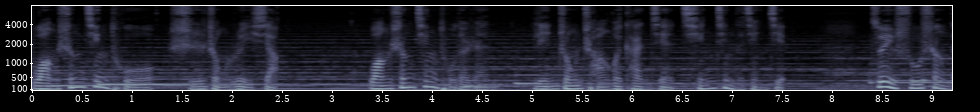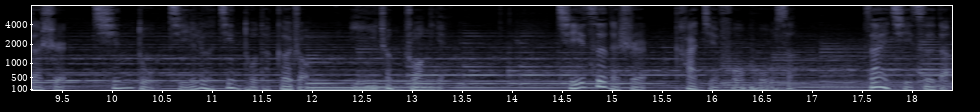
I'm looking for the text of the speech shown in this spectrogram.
往生净土十种瑞相，往生净土的人，临终常会看见清净的境界。最殊胜的是亲睹极乐净土的各种仪正庄严。其次的是看见佛菩萨，再其次的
